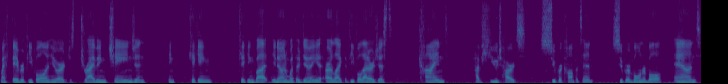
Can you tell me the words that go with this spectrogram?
my favorite people and who are just driving change and and kicking kicking butt, you know, and what they're doing are like the people that are just kind, have huge hearts, super competent, super vulnerable, and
